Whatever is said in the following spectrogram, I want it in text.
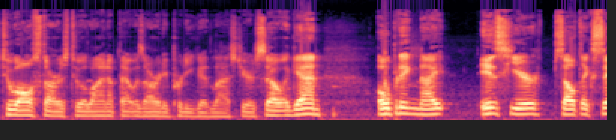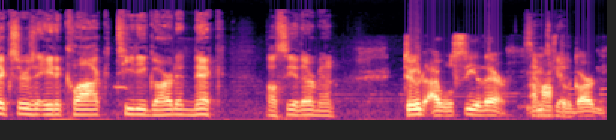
two All Stars to a lineup that was already pretty good last year. So again, opening night is here. Celtics Sixers, eight o'clock, TD Garden. Nick, I'll see you there, man. Dude, I will see you there. I'm off good. to the garden.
